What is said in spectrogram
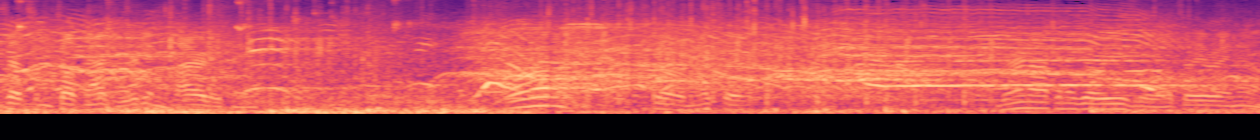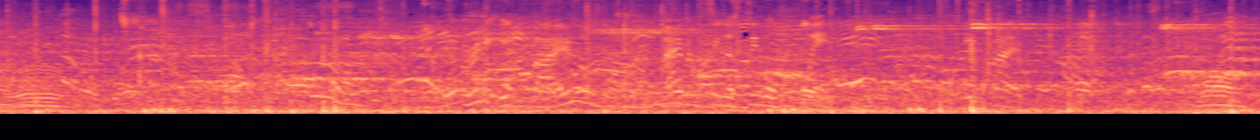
Cans had some tough matches. We're getting tired, I think. Oh, So, nice hit. They're not going to go easy, I'll tell you right now. Uh, Already 8-5? I haven't seen a single point. 8-5. wow.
